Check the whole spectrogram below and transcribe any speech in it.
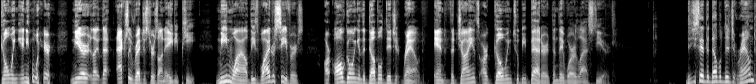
going anywhere near like that actually registers on ADP. Meanwhile, these wide receivers are all going in the double digit round, and the Giants are going to be better than they were last year. Did you say the double digit round?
